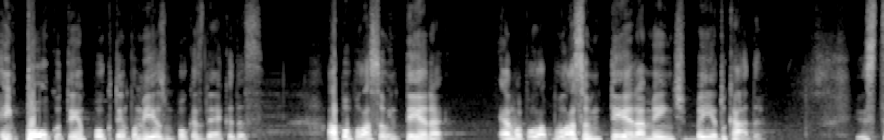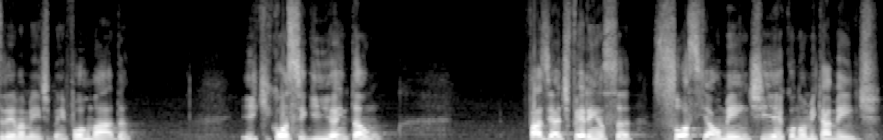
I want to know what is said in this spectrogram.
em pouco tempo, pouco tempo mesmo, poucas décadas, a população inteira era uma população inteiramente bem educada, extremamente bem formada, e que conseguia, então, fazer a diferença socialmente e economicamente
